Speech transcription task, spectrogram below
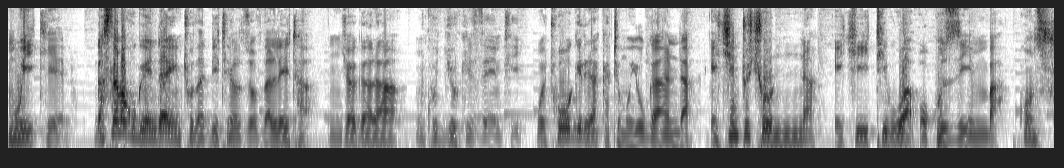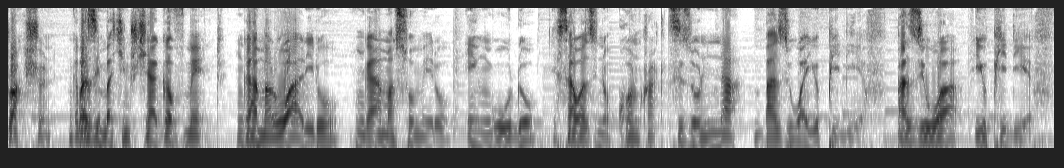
mu wiiki eno nga sinaba kugenda into the details of the letter njagala nkujjukize nti we twogerera kati mu uganda ekintu kyonna ekiyitibwa okuzimba construction nga bazimba kintu kya gavumenti ng'amalwaliro ng'amasomero enguudo essaawa zino contracts zonna baziwa updf baziwa updf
